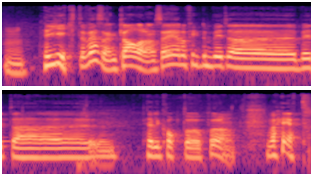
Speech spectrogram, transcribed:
Mm. Hur gick det förresten? Klarade den sig eller fick du byta, byta eh, helikopter på den? Vad heter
